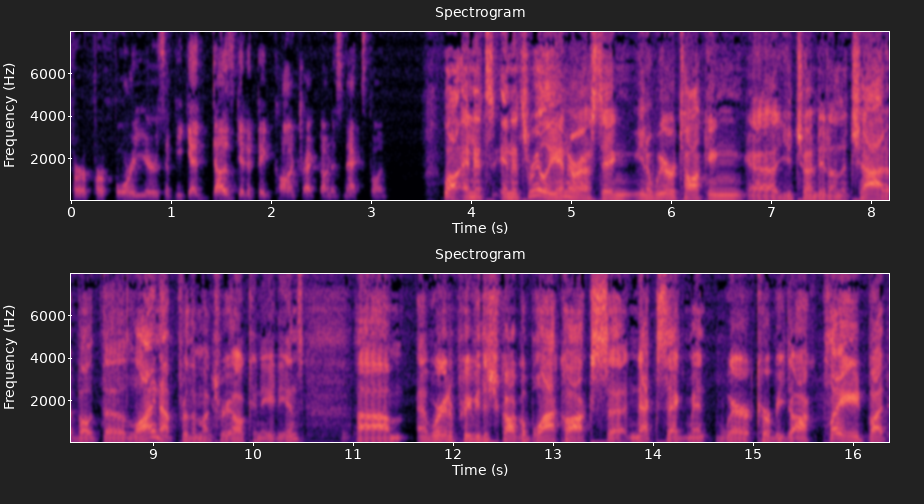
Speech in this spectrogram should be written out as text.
for, for four years if he get, does get a big contract on his next one. Well, and it's and it's really interesting. You know, we were talking. Uh, you chimed in on the chat about the lineup for the Montreal Canadiens, um, and we're going to preview the Chicago Blackhawks uh, next segment where Kirby Dach played. But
